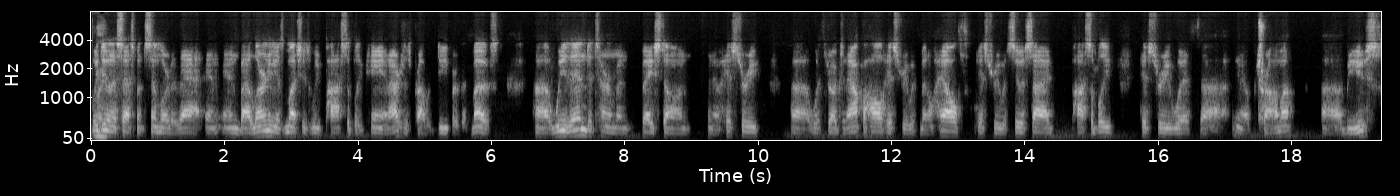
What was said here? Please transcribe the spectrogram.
we Right. do an assessment similar to that. And and by learning as much as we possibly can, ours is probably deeper than most. Uh, we then determine based on you know history uh, with drugs and alcohol, history with mental health, history with suicide, possibly history with uh, you know trauma, uh, abuse.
